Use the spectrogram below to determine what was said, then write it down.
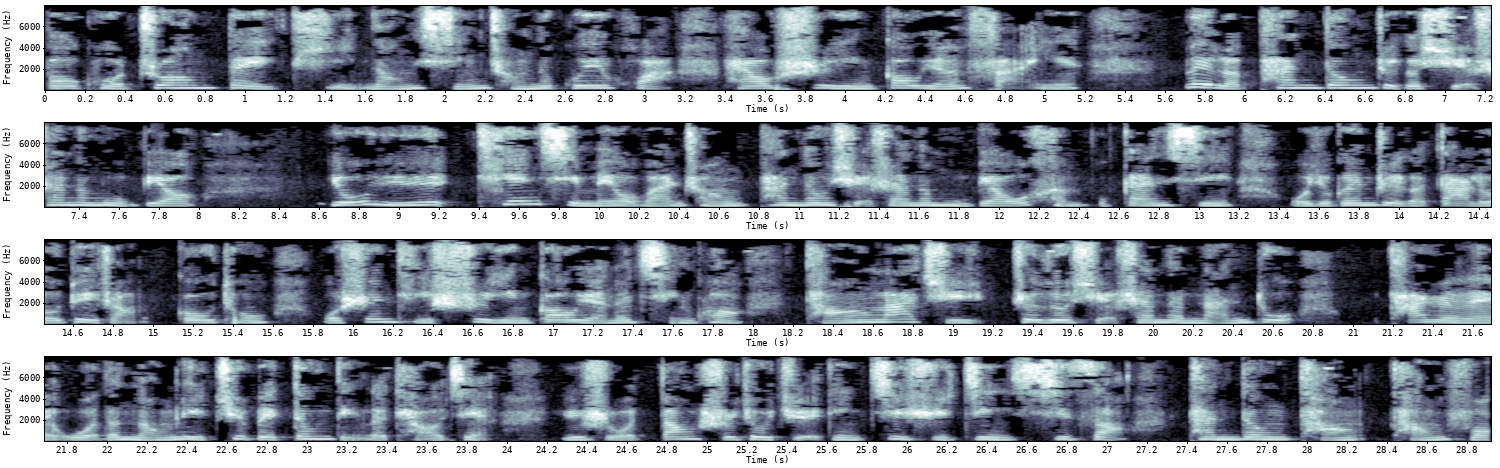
包括装备、体能、行程的规划，还要适应高原反应。为了攀登这个雪山的目标，由于天气没有完成攀登雪山的目标，我很不甘心。我就跟这个大刘队长沟通，我身体适应高原的情况，唐拉曲这座雪山的难度。他认为我的能力具备登顶的条件，于是我当时就决定继续进西藏攀登唐唐峰。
